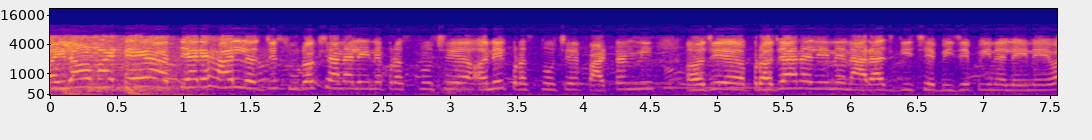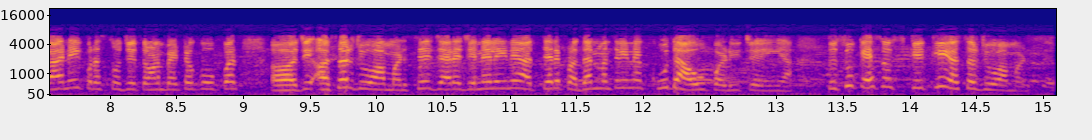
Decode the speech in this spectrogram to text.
મહિલાઓ માટે અત્યારે હાલ જે સુરક્ષાને લઈને પ્રશ્નો છે, અનેક પ્રશ્નો છે. પાટણની જે પ્રજાને લઈને નારાજગી છે, બીજેપીને લઈને, એવા અનેક પ્રશ્નો છે. ત્રણ બેઠકો ઉપર જે અસર જોવા મળશે. જ્યારે જેને લઈને અત્યારે પ્રધાનમંત્રીને ખુદ આવવું પડ્યું છે અહીંયા. તો શું કહેશો, કેટલી અસર જોવા મળશે?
